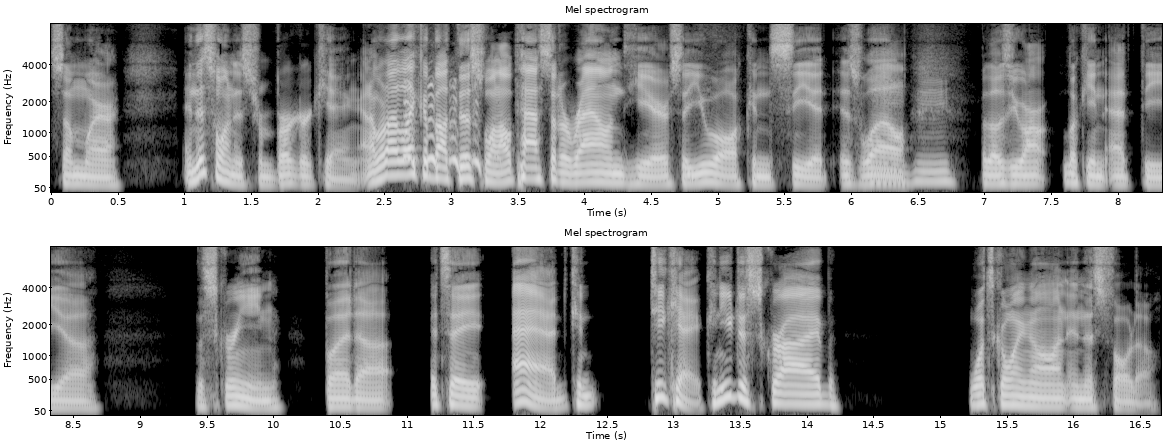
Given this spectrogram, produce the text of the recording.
somewhere. And this one is from Burger King. And what I like about this one, I'll pass it around here so you all can see it as well. Mhm. For those of you who aren't looking at the uh, the screen, but uh, it's a ad. Can TK? Can you describe what's going on in this photo?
